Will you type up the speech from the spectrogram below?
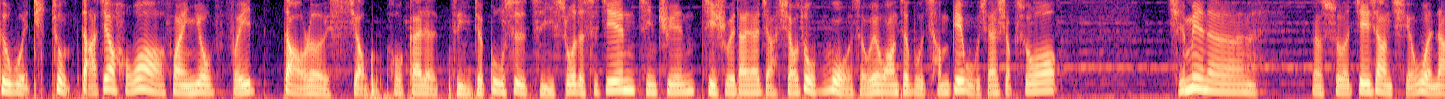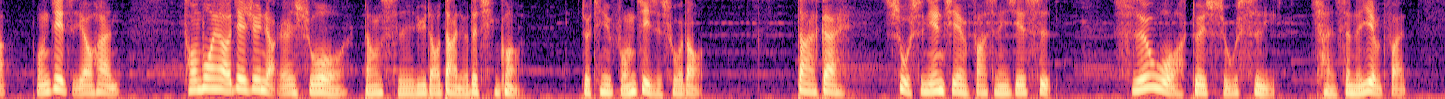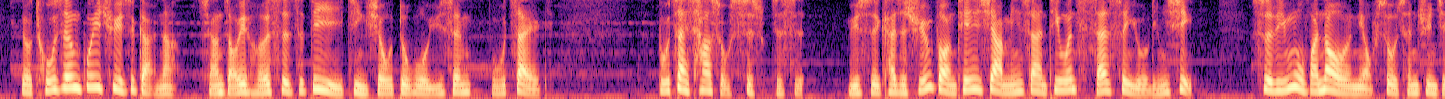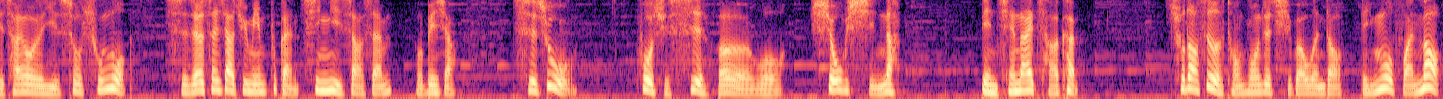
各位听众，大家好啊！欢迎又回到了小破该的自己的故事自己说的时间。今天继续为大家讲《小作墨者为王》这部长篇武侠小说。前面呢，要说接上前文啊，冯介子要和童风姚建勋两人说，当时遇到大牛的情况，就听冯介子说道：“大概数十年前发生了一些事，使我对俗世产生了厌烦。”有徒生归去之感呐、想找一合适之地进修度过余生，不再不再插手世俗之事。于是开始寻访天下名山，听闻此山甚有灵性，是林木环绕，鸟兽成群，且常有野兽出没，使得山下居民不敢轻易上山。我便想，此处或许适合我修行呐、便前来查看。说到这，童风就奇怪问道：“林木环绕？”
